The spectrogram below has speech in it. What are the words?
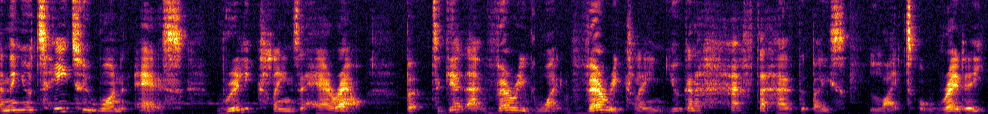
And then your T21S really cleans the hair out. But to get that very white, very clean, you're going to have to have the base light already.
